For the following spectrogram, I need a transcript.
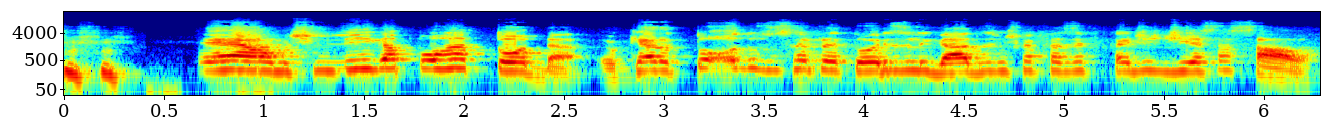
Helmut, liga a porra toda. Eu quero todos os refletores ligados, a gente vai fazer ficar de dia essa sala.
